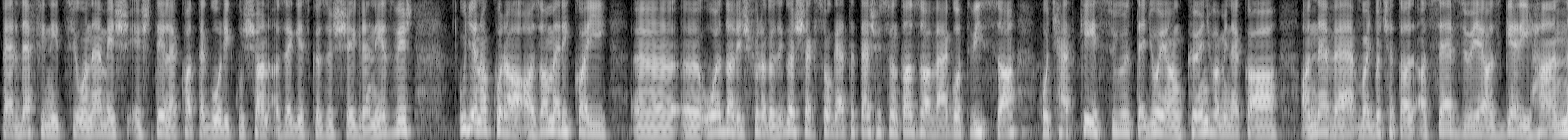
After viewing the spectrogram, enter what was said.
per definíció nem, és, és tényleg kategórikusan az egész közösségre nézvést. Ugyanakkor az amerikai oldal, és főleg az igazságszolgáltatás viszont azzal vágott vissza, hogy hát készült egy olyan könyv, aminek a, a neve, vagy bocsánat, a, a szerzője az Gary Hahn,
